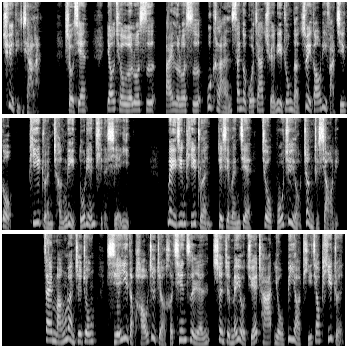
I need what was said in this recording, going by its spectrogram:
确定下来。首先，要求俄罗斯、白俄罗斯、乌克兰三个国家权力中的最高立法机构批准成立独联体的协议，未经批准，这些文件就不具有政治效力。在忙乱之中，协议的炮制者和签字人甚至没有觉察有必要提交批准，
